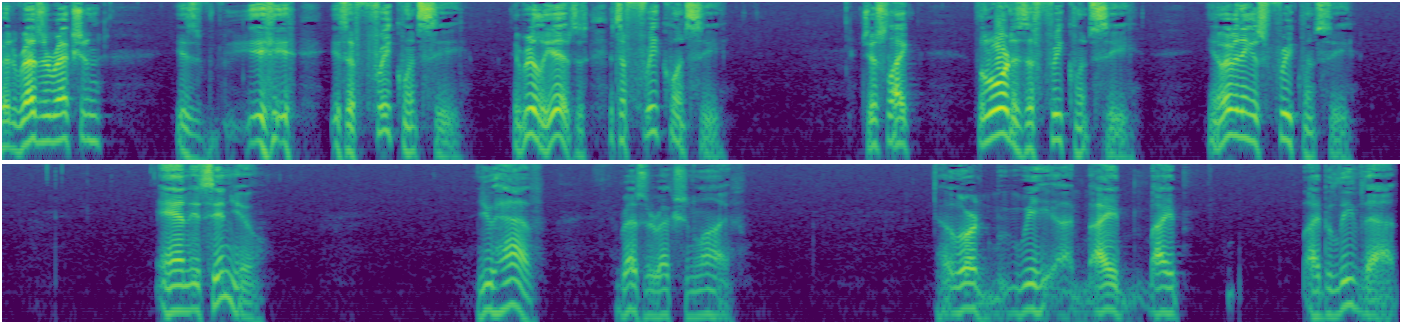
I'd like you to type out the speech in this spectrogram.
But resurrection is, is a frequency. It really is. It's a frequency. Just like the Lord is a frequency. You know, everything is frequency. And it's in you. You have resurrection life. Lord, we, I, I, I believe that,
